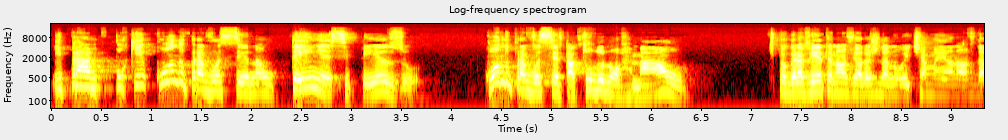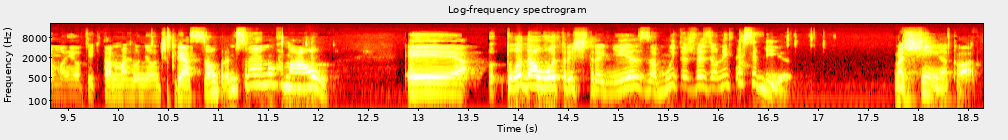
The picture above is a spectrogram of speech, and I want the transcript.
e para porque quando para você não tem esse peso, quando para você tá tudo normal, tipo, eu gravei até 9 horas da noite amanhã, 9 da manhã, eu tenho que estar numa reunião de criação, para mim isso não é normal. É, toda outra estranheza, muitas vezes eu nem percebia. Mas tinha, claro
